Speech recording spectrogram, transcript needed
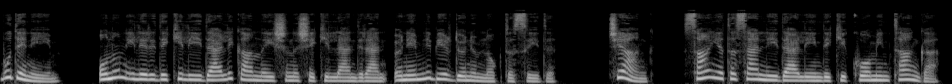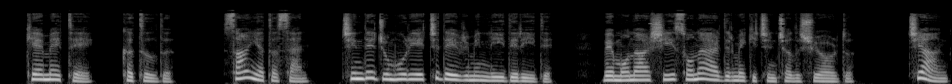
Bu deneyim, onun ilerideki liderlik anlayışını şekillendiren önemli bir dönüm noktasıydı. Chiang, San Yat-sen liderliğindeki Kuomintang'a, KMT, katıldı. San Yat-sen, Çin'de Cumhuriyetçi devrimin lideriydi ve monarşiyi sona erdirmek için çalışıyordu. Chiang,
